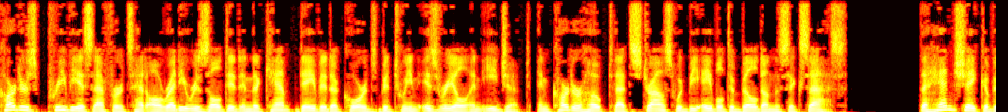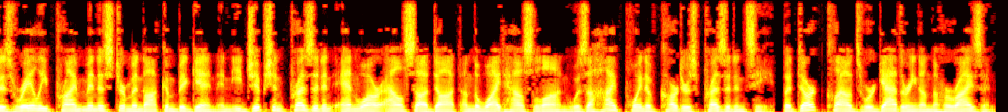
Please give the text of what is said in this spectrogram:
Carter's previous efforts had already resulted in the Camp David Accords between Israel and Egypt, and Carter hoped that Strauss would be able to build on the success. The handshake of Israeli Prime Minister Menachem Begin and Egyptian President Anwar al-Sadat on the White House lawn was a high point of Carter's presidency, but dark clouds were gathering on the horizon.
